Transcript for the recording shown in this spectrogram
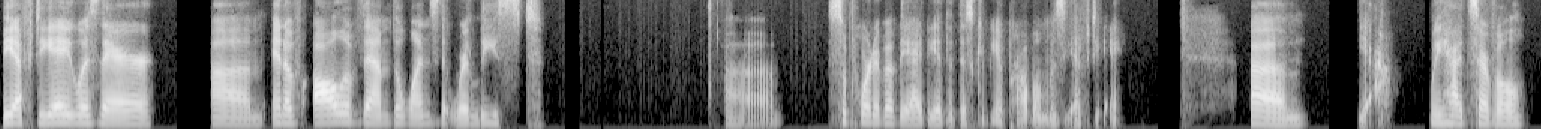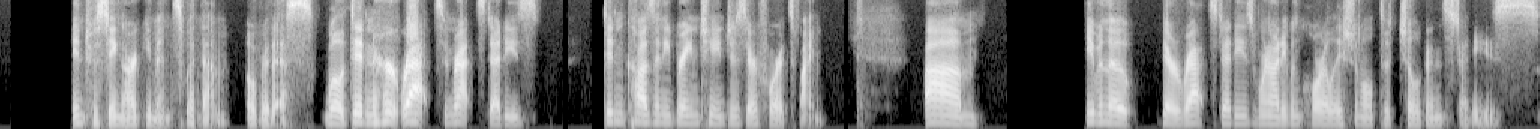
The FDA was there. Um, and of all of them, the ones that were least uh, supportive of the idea that this could be a problem was the FDA. Um, yeah, we had several interesting arguments with them over this. Well, it didn't hurt rats and rat studies didn't cause any brain changes, therefore it's fine. Um, even though their rat studies were not even correlational to children's studies.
